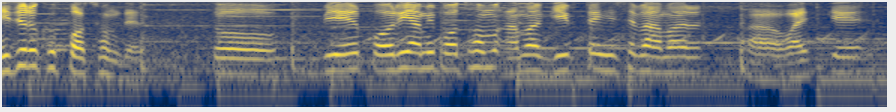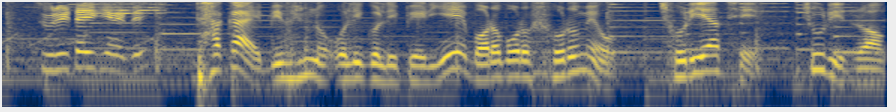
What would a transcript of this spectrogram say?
নিজেরও খুব পছন্দের। তো বিয়ের পরই আমি প্রথম আমার গিফটটা হিসেবে আমার ওয়াইফকে চুড়িটাই কিনে দিই। ঢাকায় বিভিন্ন অলিগলি পেরিয়ে বড় বড় শোরুমেও ছড়িয়ে আছে চুরির রং।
